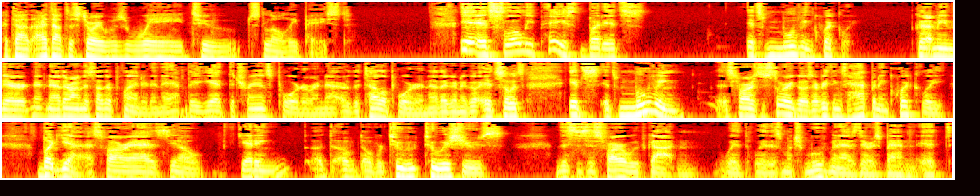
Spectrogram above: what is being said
I thought I thought the story was way too slowly paced. Yeah, it's slowly paced, but it's it's moving quickly. Because I mean, they're now they're on this other planet, and they have to get the transporter and or the teleporter, and now they're going to go. It's so it's it's it's moving as far as the story goes. Everything's happening quickly, but yeah, as far as you know, getting over two two issues, this is as far we've gotten with with as much movement as there's been. It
